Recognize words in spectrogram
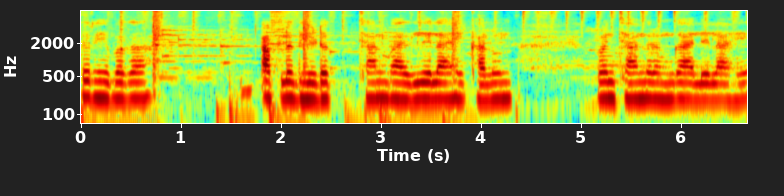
तर हे बघा आपलं धेडक छान भाजलेलं आहे खालून पण छान रंग आलेला आहे.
